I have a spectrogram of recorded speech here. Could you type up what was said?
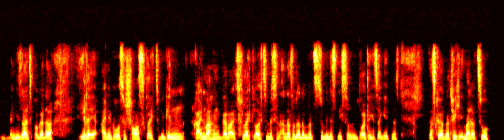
wenn die Salzburger da ihre eine große Chance gleich zu Beginn reinmachen. Wer weiß, vielleicht läuft es ein bisschen anders oder dann wird es zumindest nicht so ein deutliches Ergebnis. Das gehört natürlich immer dazu.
